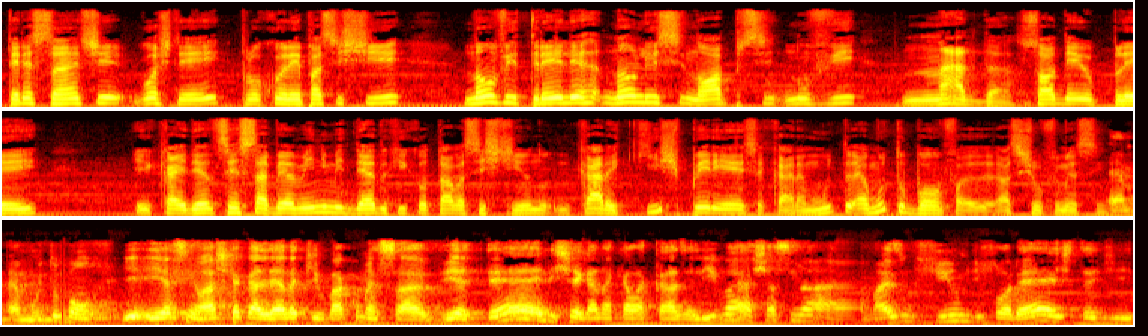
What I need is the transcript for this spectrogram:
interessante, gostei, procurei para assistir. Não vi trailer, não li sinopse, não vi nada. Só dei o play e caí dentro sem saber a mínima ideia do que, que eu tava assistindo. Cara, que experiência, cara. É muito, é muito bom assistir um filme assim. É, é muito bom. E, e, assim, eu acho que a galera que vai começar a ver, até ele chegar naquela casa ali, vai achar assim, ah, mais um filme de floresta, de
